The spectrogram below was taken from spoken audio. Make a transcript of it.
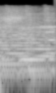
cocktail bar.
